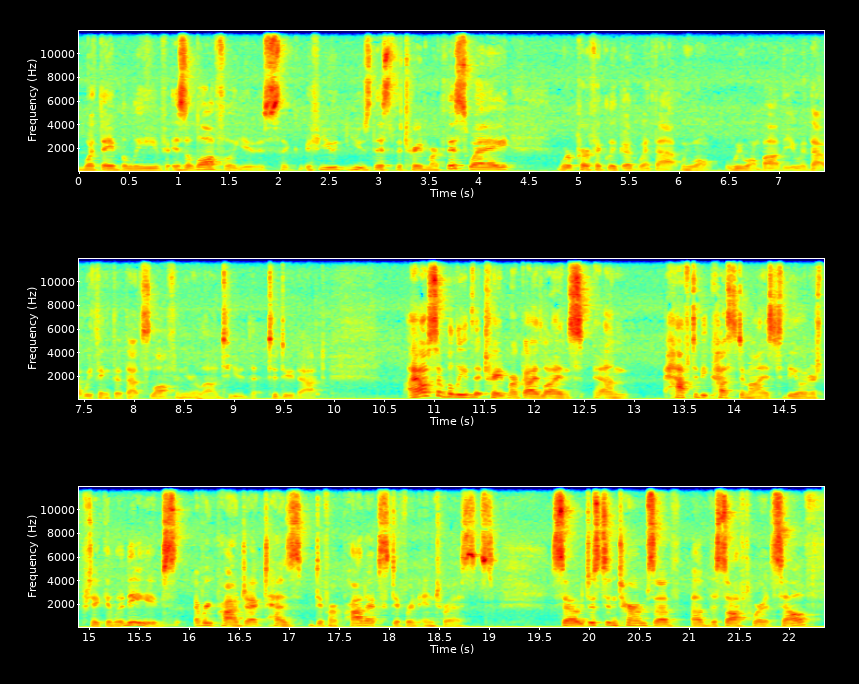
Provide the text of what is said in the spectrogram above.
what they believe is a lawful use. Like if you use this, the trademark this way, we're perfectly good with that. We won't, we won't bother you with that. We think that that's lawful and you're allowed to, to do that. I also believe that trademark guidelines um, have to be customized to the owner's particular needs. Every project has different products, different interests. So just in terms of, of the software itself,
